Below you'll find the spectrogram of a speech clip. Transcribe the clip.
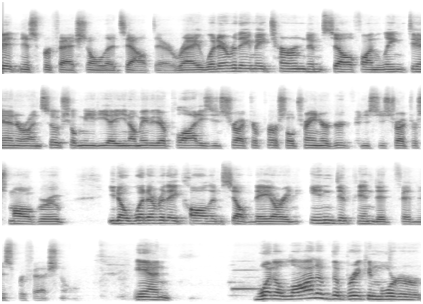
fitness professional that's out there, right? Whatever they may term themselves on LinkedIn or on social media, you know, maybe they're Pilates instructor, personal trainer, group fitness instructor, small group, you know, whatever they call themselves, they are an independent fitness professional. And what a lot of the brick and mortar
